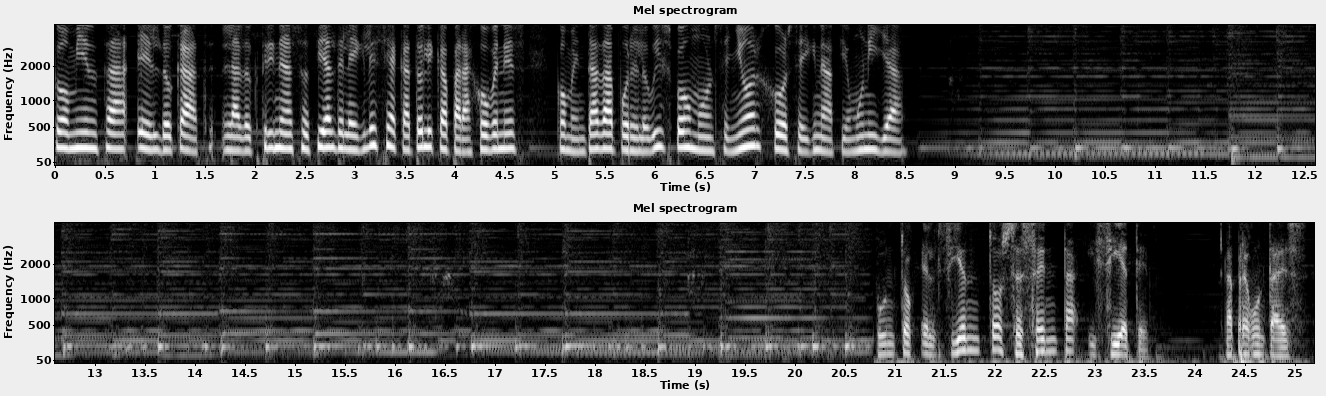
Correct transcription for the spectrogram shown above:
Comienza el DOCAT, la doctrina social de la Iglesia Católica para jóvenes, comentada por el obispo Monseñor José Ignacio Munilla. Punto el 167. La pregunta es,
